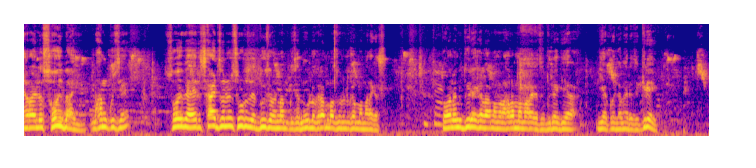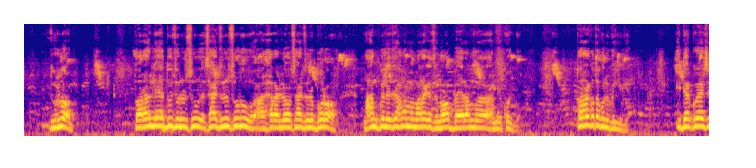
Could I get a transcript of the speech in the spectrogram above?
এরা হইল সই ভাই, নাম কইছে সই ভাইয়ের ষাট জনের ছোট যে দুইজনের নাম কইছে, নুরুল গ্রাম বা জুরুল গ্রাম মারা গেছে। তখন আমি দূরে গেলাম, আমার হালাম্মা মারা গেছে, দূরে গিয়া গিয়া কইলাম, এর যে কিরে? দুর্লভ। তোরা হইলে দুজনের ছোট ষাট জনের ছোট, আর হেরা হইল ষাট জনের বড়। নাম কইলে যে হালাম্মা মারা গেছে নব ভাইয়ের আম্মা আমি কইব। তোরার কথা বলি বললি এটা কয়েছে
